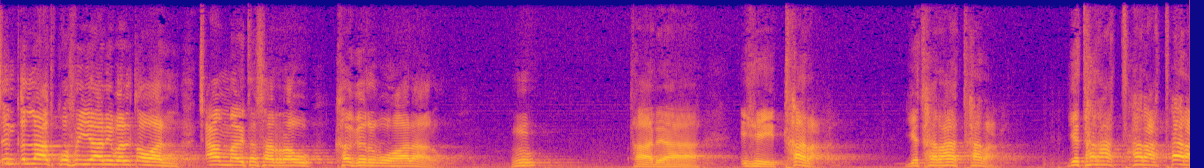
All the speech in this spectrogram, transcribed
ጭንቅላት ኮፍያን ይበልጠዋል። ጫማ የተሰራው ከእግር በኋላ ነው።? ታዲያ ይሄ ተራ የተራ ተራ የተራ ተራ ተራ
